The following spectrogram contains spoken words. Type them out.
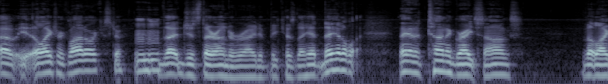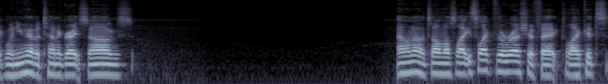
Uh, Electric Light Orchestra. Mm-hmm. That just they're underrated because they had they had a they had a ton of great songs, but like when you have a ton of great songs, I don't know. It's almost like it's like the Rush effect. Like it's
